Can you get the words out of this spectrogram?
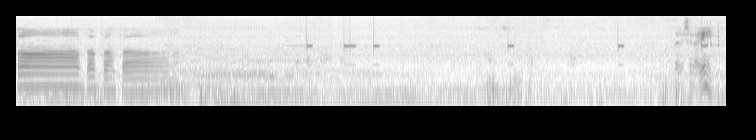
po, po, po, po, po. Debe ser ahí.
